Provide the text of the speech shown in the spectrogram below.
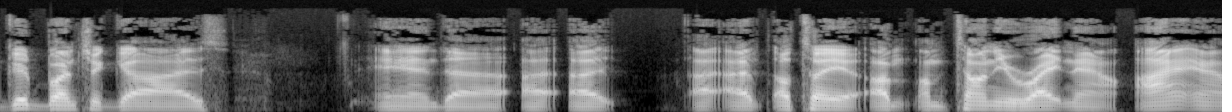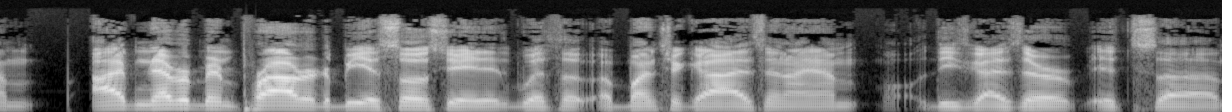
good bunch of guys, and uh, I, I, I, I'll tell you, I'm, I'm telling you right now, I am. I've never been prouder to be associated with a, a bunch of guys than I am these guys. They're it's uh,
